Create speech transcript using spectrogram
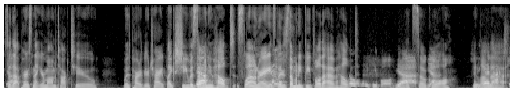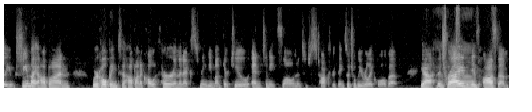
So yeah. that person that your mom talked to was part of your tribe. Like she was Yeah. someone who helped Sloan, right? Yes. There's so many people that have helped. so many people yeah That's so yeah. cool. I She- love and that. actually she might hop on we're hoping to hop on a call with her in the next maybe month or two and to meet sloan and to just talk through things which will be really cool but yeah the That's tribe awesome. is awesome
